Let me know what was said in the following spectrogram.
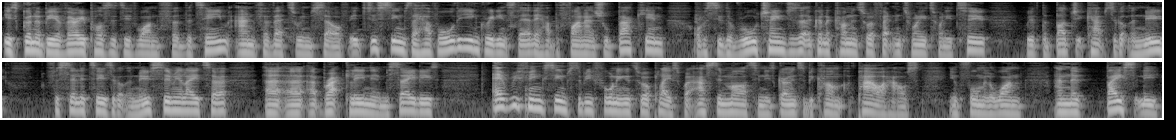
is going to be a very positive one for the team and for Vettel himself. It just seems they have all the ingredients there. They have the financial backing, obviously the rule changes that are going to come into effect in 2022 with the budget caps. They've got the new facilities, they've got the new simulator uh, uh, at Brackley near Mercedes. Everything seems to be falling into a place where Aston Martin is going to become a powerhouse in Formula One, and they've basically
